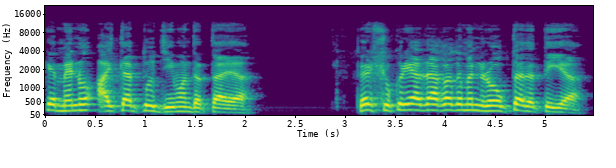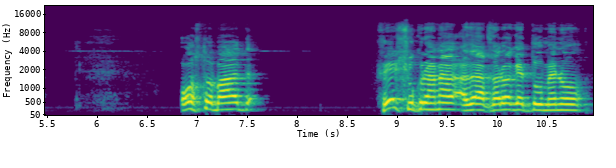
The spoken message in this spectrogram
ਕਿ ਮੈਨੂੰ ਅੱਜ ਤੱਕ ਤੂੰ ਜੀਵਨ ਦਿੱਤਾ ਆ। ਫਿਰ ਸ਼ੁਕਰੀਆ ਅਦਾ ਕਰੋ ਕਿ ਮੈਨੂੰ ਨਿਰੋਗਤਾ ਦਿੱਤੀ ਆ। ਉਸ ਤੋਂ ਬਾਅਦ ਫਿਰ ਸ਼ੁਕਰਾਨਾ ਅਦਾ ਕਰੋ ਕਿ ਤੂੰ ਮੈਨੂੰ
